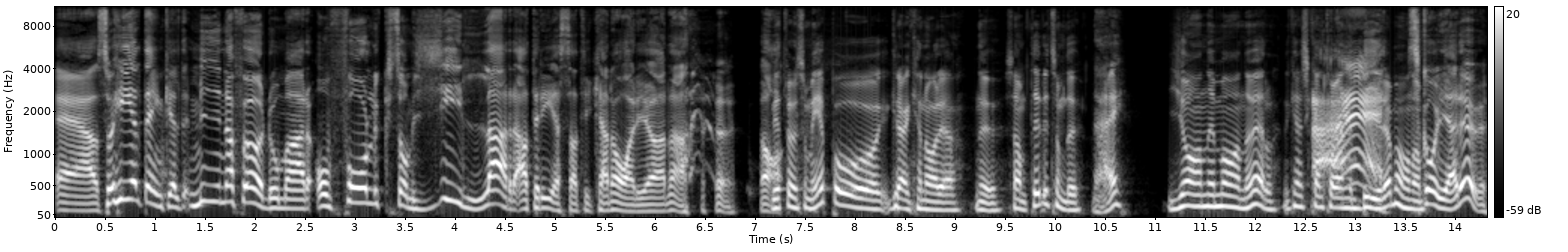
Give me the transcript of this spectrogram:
Eh, så helt enkelt, mina fördomar om folk som gillar att resa till Kanarieöarna. ja. Vet du vem som är på Gran Canaria nu, samtidigt som du? Nej. Jan Emanuel. Du kanske kan ta en bira med honom? Skojar du?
